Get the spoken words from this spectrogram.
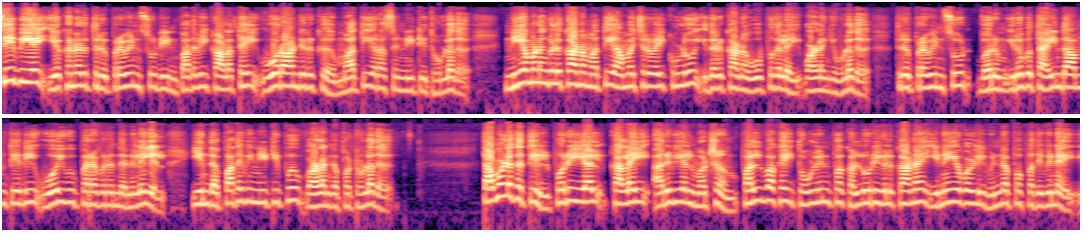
சிபிஐ இயக்குநர் திரு. பிரவீன் சூடின் பதவிக்காலத்தை ஓராண்டிற்கு மத்திய அரசு நீட்டித்துள்ளது. நியமனங்களுக்கான மத்திய அமைச்சரவை குழு இதற்கான ஒப்புதலை வழங்கியுள்ளது. திரு. பிரவீன் சூட் வரும் இருபத்தி ஐந்தாம் தேதி ஓய்வு பெறவிருந்த நிலையில் இந்த பதவி நீட்டிப்பு வழங்கப்பட்டுள்ளது. தமிழகத்தில் பொறியியல் கலை அறிவியல் மற்றும் பல்வகை தொழில்நுட்ப கல்லூரிகளுக்கான இணையவழி விண்ணப்ப பதிவினை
